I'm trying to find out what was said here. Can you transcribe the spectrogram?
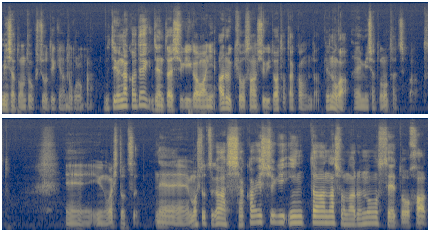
民社党の特徴的なところかな。でっていう中で全体主義側にある共産主義とは戦うんだっていうのが、えー民社党の立場だったと。えーいうのが一つ。ね、もう一つが、社会主義インターナショナルの正統派っ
